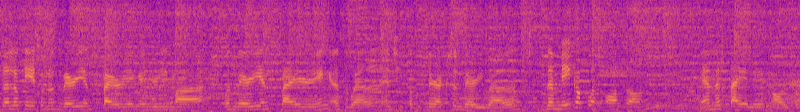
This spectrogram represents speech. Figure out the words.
The location was very inspiring and Rima was very inspiring as well and she took direction very well. The makeup was awesome and the styling also.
